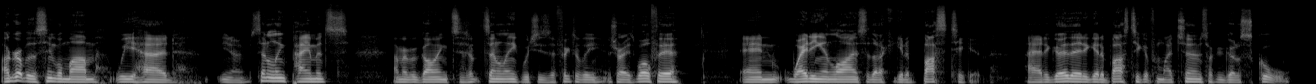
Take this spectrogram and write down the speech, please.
I grew up with a single mom. We had you know Centrelink payments. I remember going to Centrelink, which is effectively Australia's welfare, and waiting in line so that I could get a bus ticket. I had to go there to get a bus ticket for my term so I could go to school.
